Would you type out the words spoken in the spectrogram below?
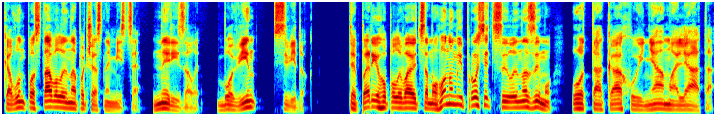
Кавун поставили на почесне місце, не різали, бо він свідок. Тепер його поливають самогоном і просять сили на зиму. От така хуйня малята.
